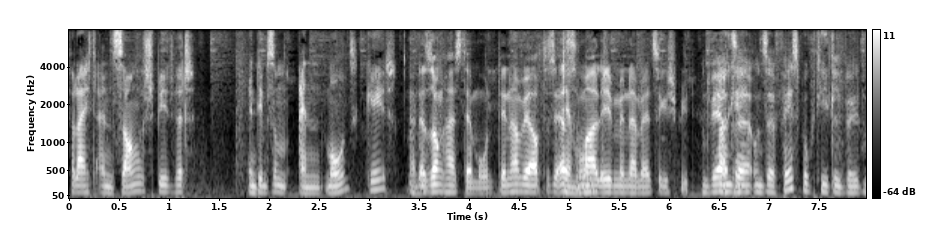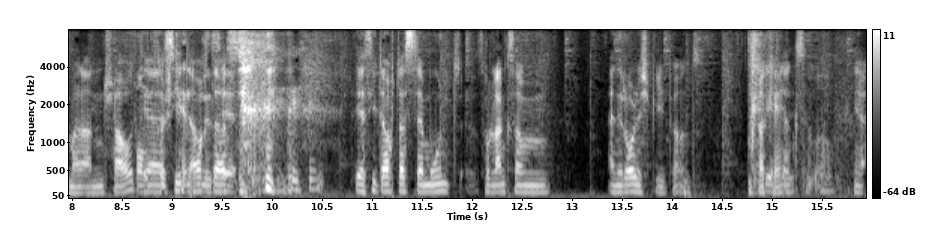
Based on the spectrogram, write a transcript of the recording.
vielleicht ein Song gespielt wird, in dem es um einen Mond geht. Ja, der Song heißt Der Mond. Den haben wir auch das erste. Mal eben in der Melze gespielt. Und wer Okay. unser, unser Facebook-Titelbild mal anschaut, Vom der sieht, auch, dass, der sieht auch, dass der Mond so langsam eine Rolle spielt bei uns. Geht Okay. langsam auf. Ja.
